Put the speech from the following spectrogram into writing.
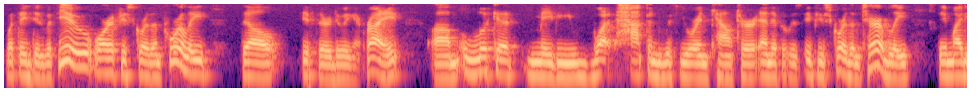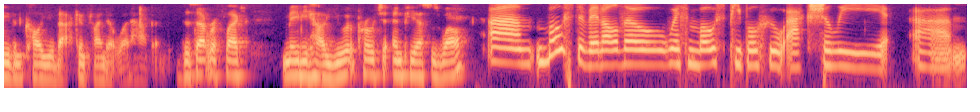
what they did with you, or if you score them poorly, they'll, if they're doing it right, um, look at maybe what happened with your encounter. And if it was, if you scored them terribly, they might even call you back and find out what happened. Does that reflect maybe how you approach NPS as well? Um, most of it, although with most people who actually um,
